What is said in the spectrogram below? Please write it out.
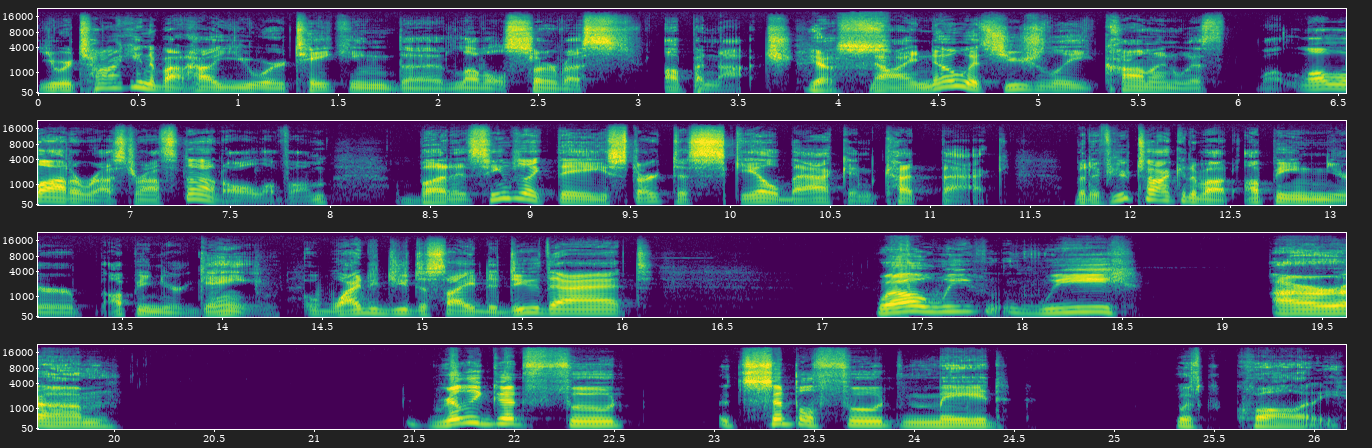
You were talking about how you were taking the level service up a notch. Yes. Now, I know it's usually common with a lot of restaurants, not all of them, but it seems like they start to scale back and cut back. But if you're talking about upping your upping your game, why did you decide to do that? Well, we we are um, really good food. It's simple food made with quality.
